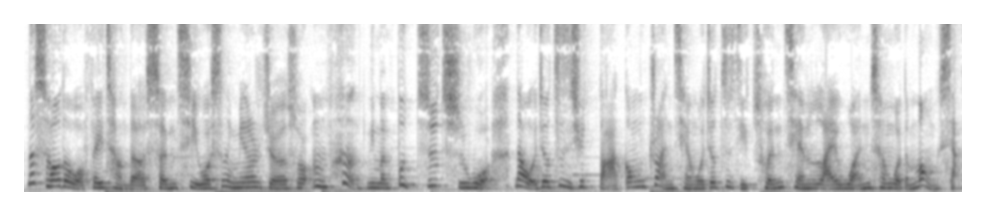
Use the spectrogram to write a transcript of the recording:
那时候的我非常的生气，我心里面就觉得说，嗯哼，你们不支持我，那我就自己去打工赚钱，我就自己存钱来完成我的梦想。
